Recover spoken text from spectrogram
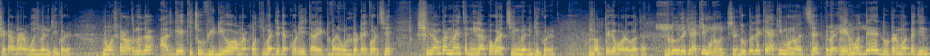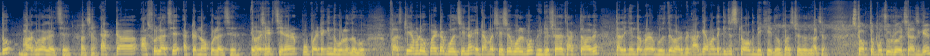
সেটা আপনারা বুঝবেন কি করে? নমস্কার রত্নদা আজকে কিছু ভিডিও আমরা প্রতিবার যেটা করি তার একটুখানি উল্টোটাই করছি। শ্রীলঙ্কান মাইন্সের নীলা পোকরা চিনবেন কি করে? সব থেকে বড় কথা। দুটো দেখে একই মনে হচ্ছে। দুটো দেখে একই মনে হচ্ছে। এবার এর আচ্ছা। মধ্যে দুটোর মধ্যে কিন্তু ভাগ ভাগ আছে। আচ্ছা। একটা আসল আছে একটা নকল আছে। এবার আচ্ছা। এর চেনার উপায়টা কিন্তু বলে দেবো। ফার্স্টেই আমরা উপায়টা বলছি না এটা আমরা শেষে বলব। ভিডিওর সাথে থাকতে হবে তাহলে কিন্তু আপনারা বুঝতে পারবেন। আগে আমাদের কিছু স্টক দেখিয়ে দেবো ফার্স্টে আচ্ছা স্টক তো প্রচুর রয়েছে আজকে।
